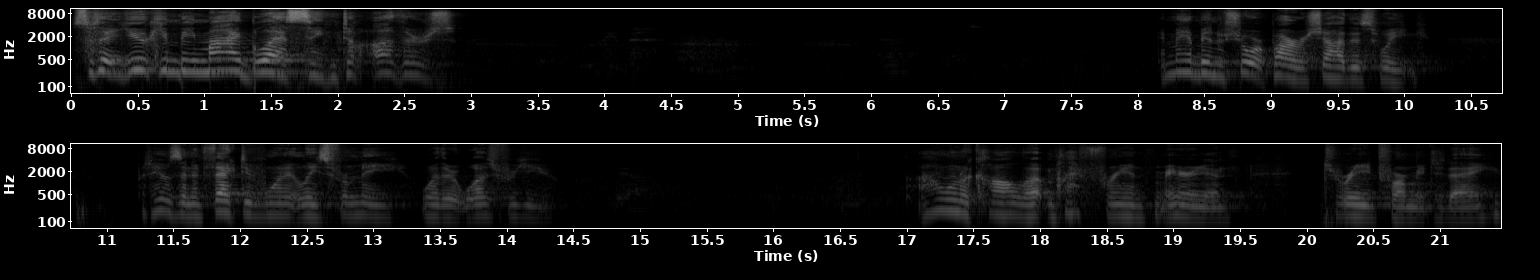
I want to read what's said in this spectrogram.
so that you can be my blessing to others. It may have been a short parashah this week. But it was an effective one, at least for me, whether it was for you. I want to call up my friend Marion to read for me today.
